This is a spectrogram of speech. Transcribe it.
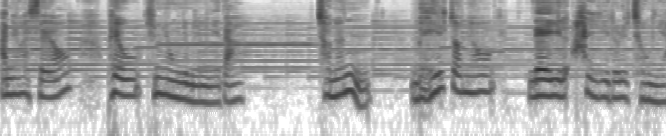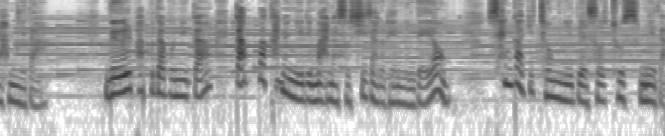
안녕하세요. 배우 김용림입니다. 저는 매일 저녁 내일 할 일을 정리합니다. 늘 바쁘다 보니까 깜빡하는 일이 많아서 시작을 했는데요. 생각이 정리돼서 좋습니다.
